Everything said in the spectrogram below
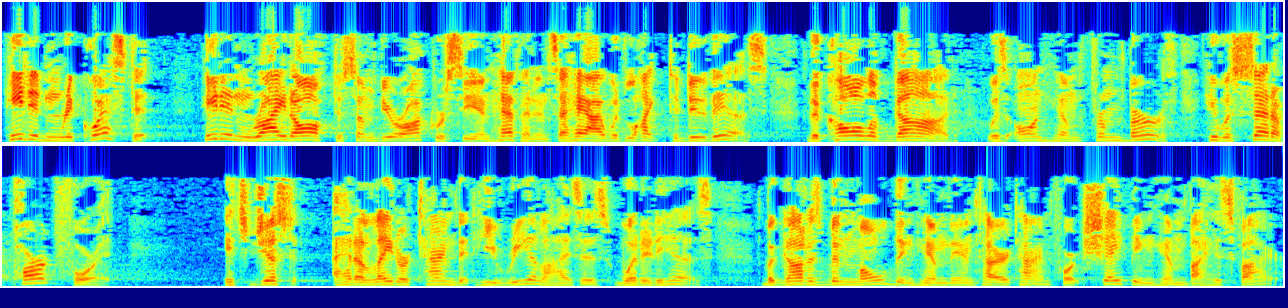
He didn't request it. He didn't write off to some bureaucracy in heaven and say, hey, I would like to do this. The call of God was on him from birth. He was set apart for it. It's just at a later time that he realizes what it is. But God has been molding him the entire time for it, shaping him by his fire.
